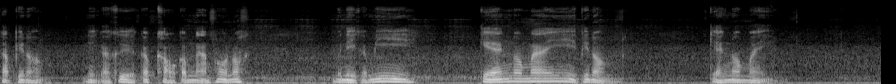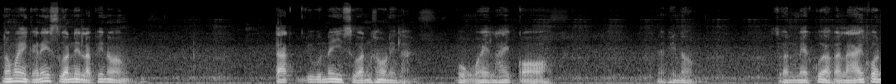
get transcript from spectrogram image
ครับพี่น้องนี่ก็คือกับเข้ากับน้ำเฮาเนาะมื้อนี้ก็มีแกงหน่อไม้พี่น้อง แกงหน่อไม้หน่อไม้ก็ในสวนนี่แหละพี่น้อง ตัดอยู่ในสวนเฮานี่ล่ะปลูกไว้หลายกอนะพี่น้อง ส่วนแม่ครัวก็หลายคน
